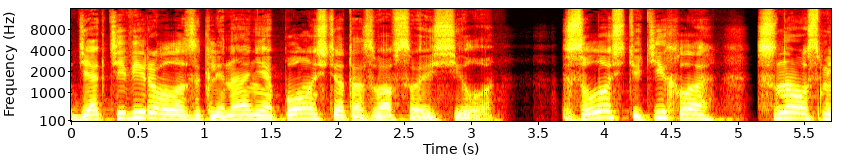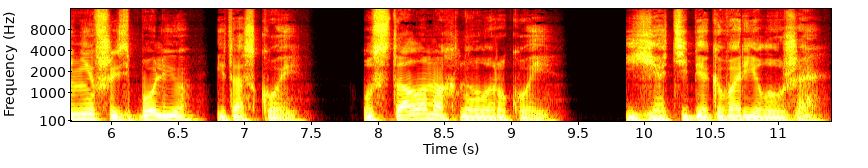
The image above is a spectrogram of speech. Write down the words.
деактивировала заклинание, полностью отозвав свою силу. Злость утихла, снова сменившись болью и тоской. Устало махнула рукой. «Я тебе говорила уже.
